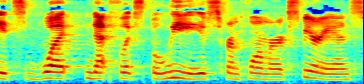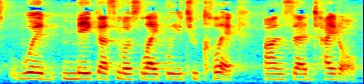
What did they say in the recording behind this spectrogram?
it's what Netflix believes from former experience would make us most likely to click on said title.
